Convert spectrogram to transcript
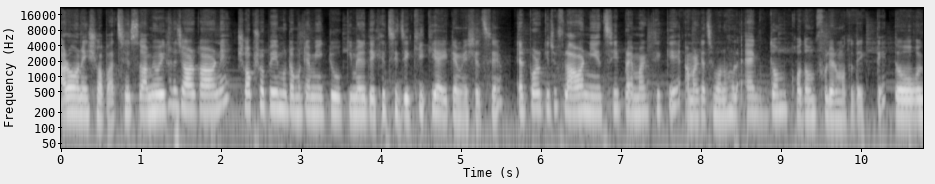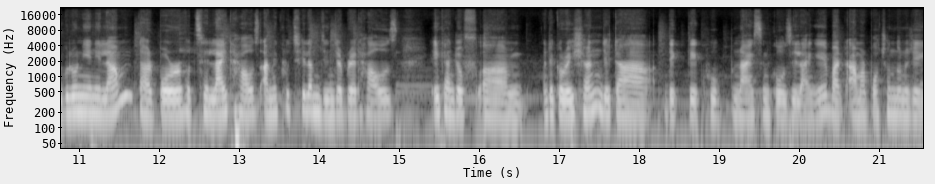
আরও অনেক শপ আছে। সো আমি ওইখানে যাওয়ার কারণে সব শপেই মোটামুটি আমি একটু উকি মেরে দেখেছি যে কী কী আইটেম এসেছে। এরপর কিছু ফ্লাওয়ার নিয়েছি প্রাইমার্ক থেকে। আমার কাছে মনে হলো একদম কদম ফুলের মতো দেখতে। তো ওইগুলো নিয়ে নিলাম। তারপর হচ্ছে লাইট হাউস আমি খুঁজছিলাম জিঞ্জার ব্রেড হাউস এই কাইন্ড অফ ডেকোরেশন যেটা দেখতে খুব নাইস অ্যান্ড কোজি লাগে। বাট আমার পছন্দ অনুযায়ী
